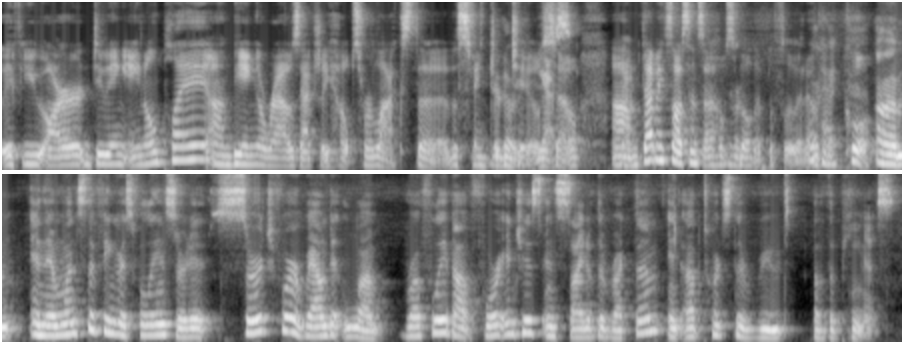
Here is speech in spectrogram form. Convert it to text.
if you are doing anal play, um, being aroused actually helps relax the the sphincter Good, too. yes. So um, that makes a lot of sense. That helps build up the fluid. Okay, cool. Um, and then once the finger is fully inserted, search for a rounded lump, roughly about four inches inside of the rectum and up towards the root of the penis.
